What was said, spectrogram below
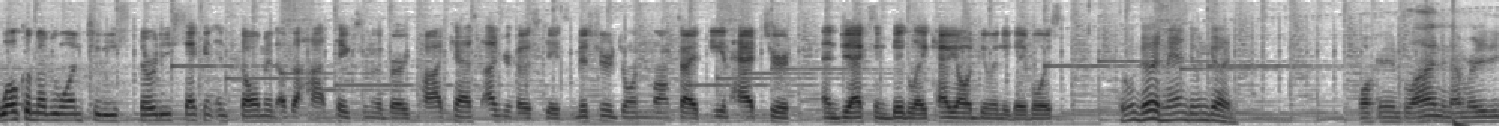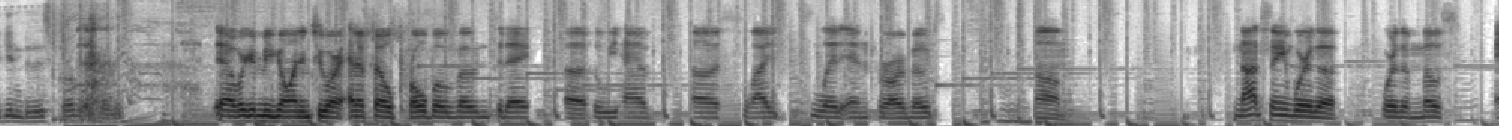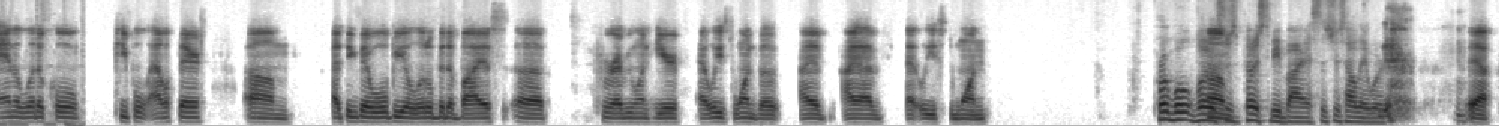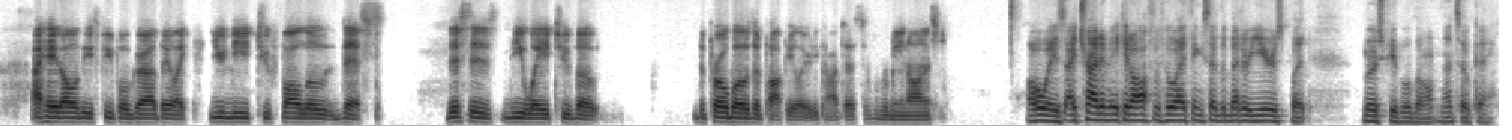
Welcome, everyone, to the 32nd installment of the Hot Takes from the Berg podcast. I'm your host, Jason Mishner, joined alongside Ian Hatcher and Jackson Bidlake. How y'all doing today, boys? Doing good, man. Doing good. Walking in blind, and I'm ready to get into this Pro Bowl, baby. yeah, we're going to be going into our NFL Pro Bowl voting today, uh, who we have uh, slide, slid in for our votes. Um, not saying we're the we're the most analytical people out there. Um, I think there will be a little bit of bias uh, for everyone here. At least one vote. I have I have at least one. Pro Bowl votes um, are supposed to be biased. It's just how they work. yeah, I hate all these people go out there like you need to follow this. This is the way to vote. The Pro Bowl is a popularity contest, if we're being honest. Always, I try to make it off of who I think said the better years, but most people don't. That's okay.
